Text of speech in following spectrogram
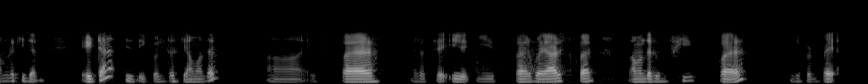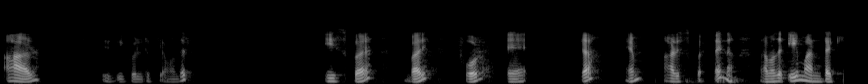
আমরা কি জানি? এটা ইজ ইকুয়াল টু কি আমাদের? স্কোয়ার এটা হচ্ছে E square by R square আমাদের V square divide by R is equal to কি আমাদের? ই স্কোয়ার বাই ফোর এটা এম আর স্কোয়ার তাই না? আমাদের এই মানটা কি?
